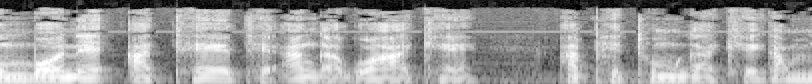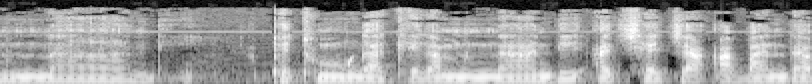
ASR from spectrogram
Umbone athethe angakwakhe aphethe umkakhe kamnandi aphethe umkakhe kamnandi acheja abantu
